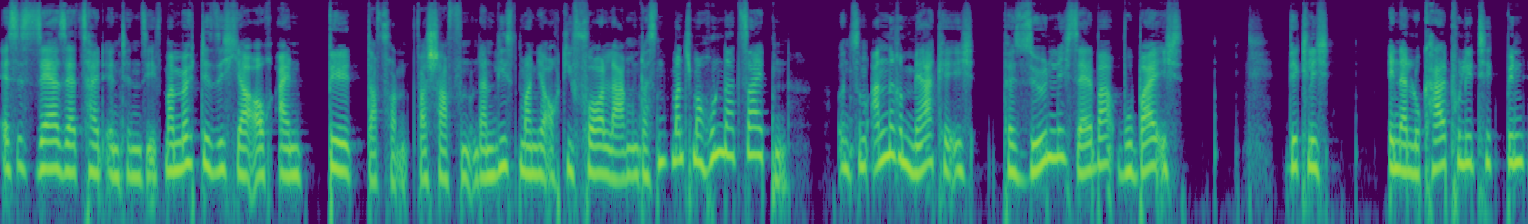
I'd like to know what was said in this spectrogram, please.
es ist sehr, sehr zeitintensiv. Man möchte sich ja auch ein Bild davon verschaffen und dann liest man ja auch die Vorlagen und das sind manchmal 100 Seiten. Und zum anderen merke ich persönlich selber, wobei ich wirklich in der Lokalpolitik bin,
